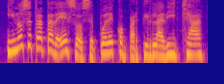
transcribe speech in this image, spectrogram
Y no se trata de eso, se puede compartir la dicha,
